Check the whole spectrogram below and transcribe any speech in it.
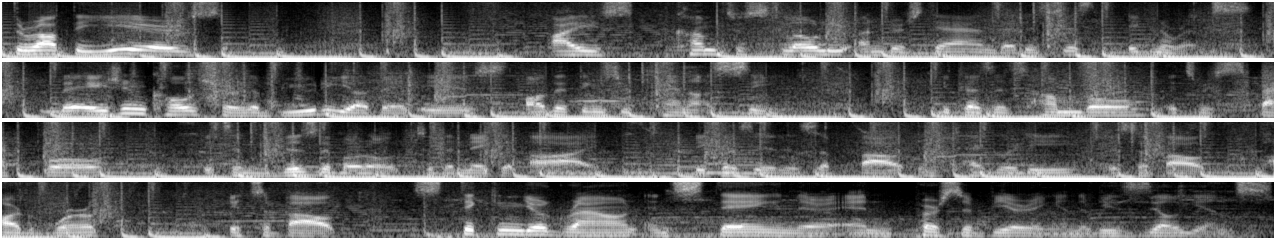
Throughout the years, I come to slowly understand that it's just ignorance. The Asian culture, the beauty of it is all the things you cannot see because it's humble, it's respectful, it's invisible to the naked eye because it is about integrity, it's about hard work, it's about sticking your ground and staying there and persevering and the resilience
